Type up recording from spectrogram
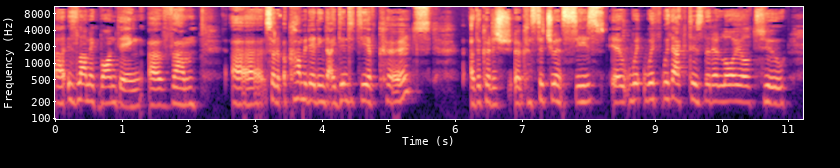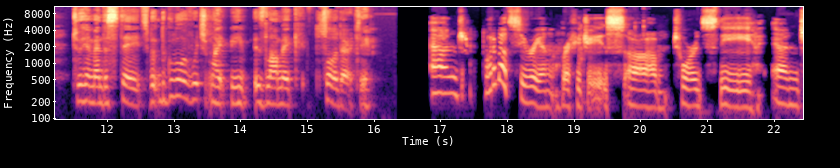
uh, Islamic bonding, of um, uh, sort of accommodating the identity of Kurds, the Kurdish uh, constituencies, uh, with, with, with actors that are loyal to to him and the state, the, the glue of which might be Islamic solidarity. And what about Syrian refugees? Um, towards the end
